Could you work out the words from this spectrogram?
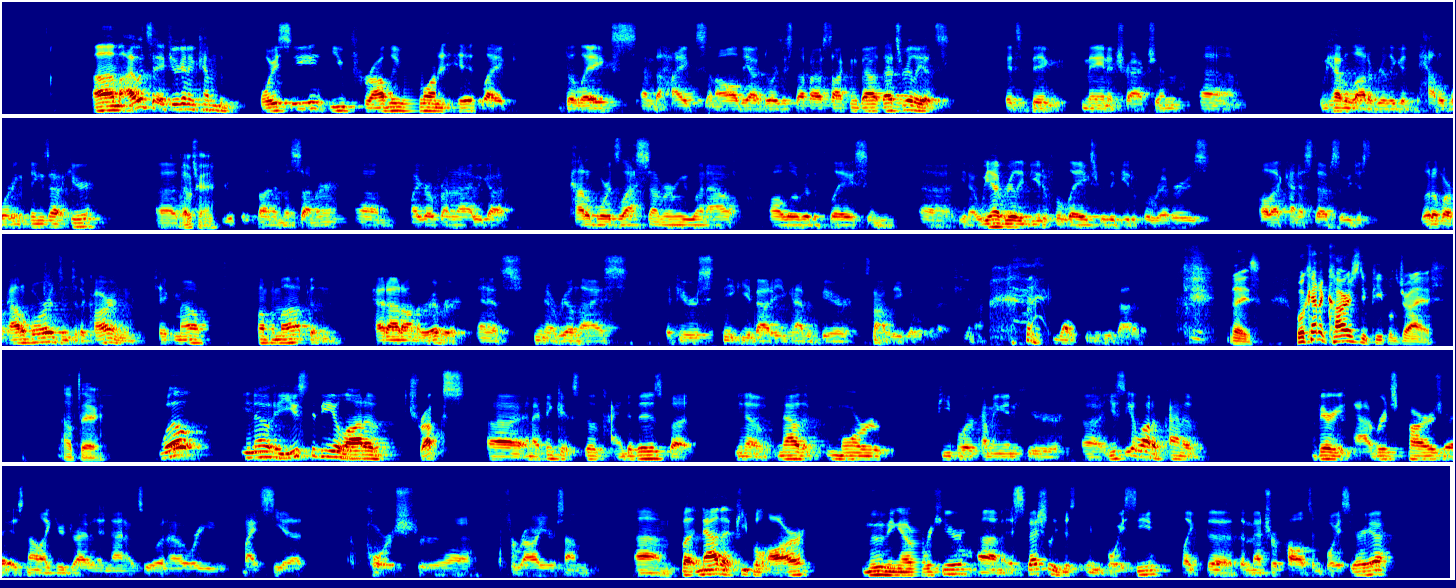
Um, I would say if you're going to come to Boise, you probably want to hit like the lakes and the hikes and all the outdoorsy stuff I was talking about. That's really its its big main attraction. Um, we have a lot of really good paddleboarding things out here. Uh, that's okay. really fun in the summer. My girlfriend and I, we got paddleboards last summer. and We went out all over the place, and uh, you know, we have really beautiful lakes, really beautiful rivers, all that kind of stuff. So we just load up our paddleboards into the car and take them out, pump them up, and head out on the river. And it's you know real nice. If you're sneaky about it, you can have a beer. It's not legal, but you know, you about it. Nice. What kind of cars do people drive out there? Well, you know, it used to be a lot of trucks, uh, and I think it still kind of is. But you know, now that more people are coming in here, uh, you see a lot of kind of very average cars, right? It's not like you're driving a 90210 where you might see a, a Porsche or a Ferrari or something. Um, but now that people are moving over here, um, especially just in Boise, like the the metropolitan Boise area,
